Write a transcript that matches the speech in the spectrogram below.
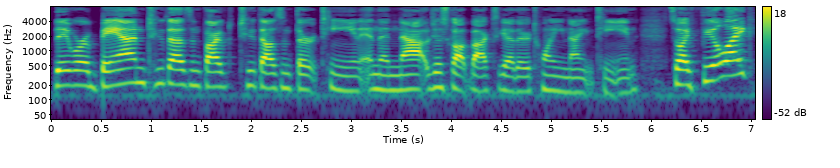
they were a band 2005 to 2013, and then now just got back together 2019. So I feel like.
